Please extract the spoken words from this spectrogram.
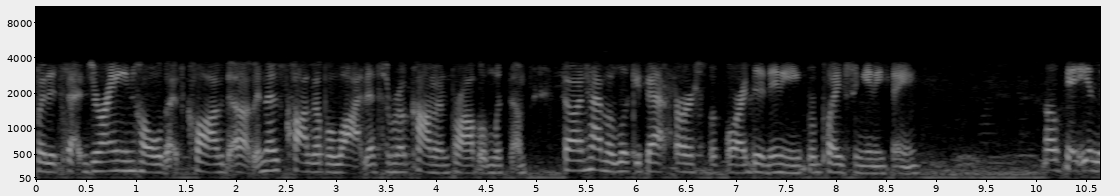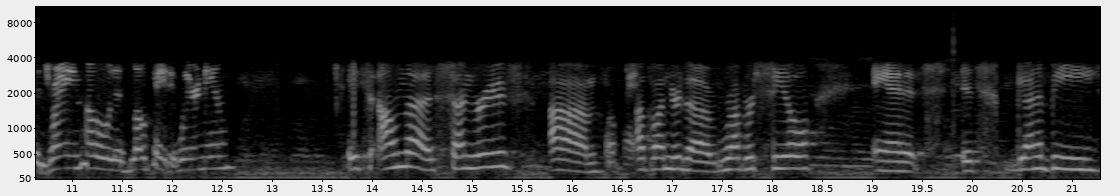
but it's that drain hole that's clogged up. And those clog up a lot. That's a real common problem with them. So I'd have a look at that first before I did any replacing anything. Okay, and the drain hole is located where now? It's on the sunroof, um, Okay. up under the rubber seal, and it's it's gonna be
